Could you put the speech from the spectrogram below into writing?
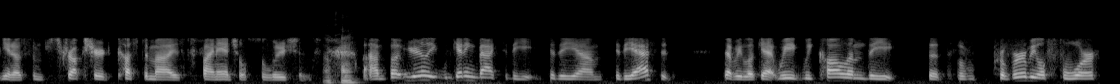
you know, some structured, customized financial solutions. Okay. Um, but really, getting back to the to the um, to the assets that we look at, we, we call them the, the proverbial four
